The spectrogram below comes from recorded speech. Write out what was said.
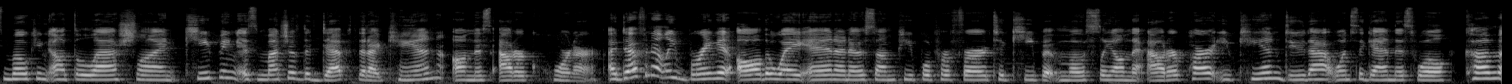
smoking out the lash line, keeping as much of the depth that I can on this outer corner. I definitely bring it all the way in. I know some people prefer to keep it mostly on the outer part. You can do that. Once again, this will come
